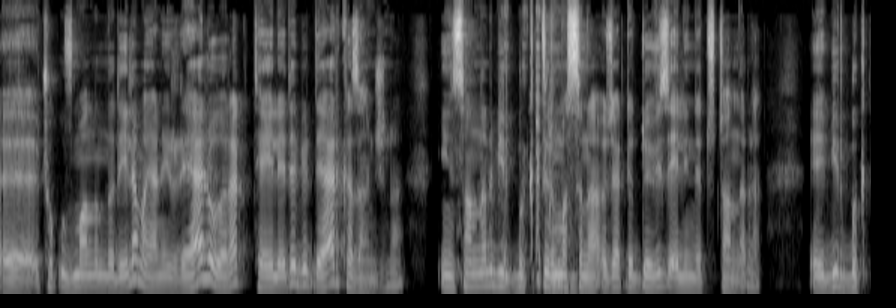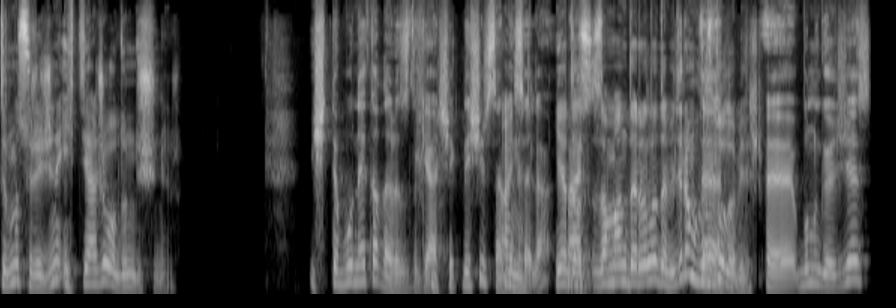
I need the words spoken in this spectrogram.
E, çok uzmanlığımda değil ama yani reel olarak TL'de bir değer kazancına, insanları bir bıktırmasına özellikle döviz elinde tutanlara e, bir bıktırma sürecine ihtiyacı olduğunu düşünüyorum. İşte bu ne kadar hızlı gerçekleşirse mesela Ya da belki- zaman daralabilir ama hızlı Evet. olabilir. Ee, bunu göreceğiz.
